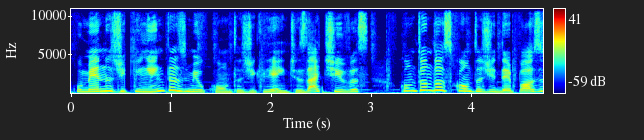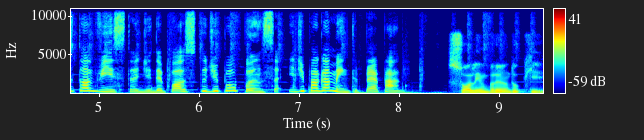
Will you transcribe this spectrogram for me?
com menos de 500 mil contas de clientes ativas, contando as contas de depósito à vista, de depósito de poupança e de pagamento pré-pago. Só lembrando que,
